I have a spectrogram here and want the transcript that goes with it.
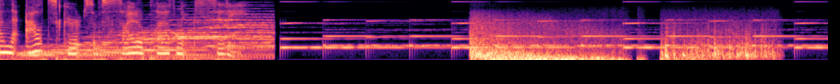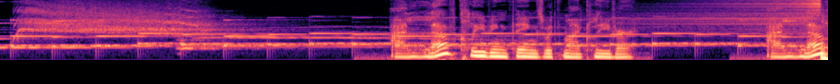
On the outskirts of Cytoplasmic City. I love cleaving things with my cleaver. I love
